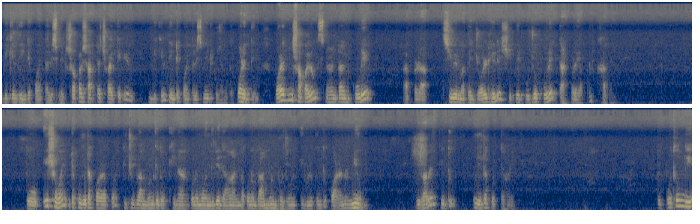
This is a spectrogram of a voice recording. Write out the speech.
বিকেল তিনটে পঁয়তাল্লিশ মিনিট। সকাল সাতটা ছয় থেকে বিকেল তিনটে পঁয়তাল্লিশ মিনিট পর্যন্ত। পরের দিন পরের দিন সকালেও স্নান টান করে আপনারা শিবের মাথায় জল ঢেলে শিবের পুজো করে তারপরে আপনারা খাবেন। তো এই সময় এটা পুজোটা করার পর কিছু ব্রাহ্মণকে দক্ষিণা, কোনো মন্দিরে দান বা কোনো ব্রাহ্মণ ভোজন এগুলো কিন্তু করানোর নিয়ম। এইভাবে কিন্তু পুজোটা করতে হয়। তো প্রথম দিন,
